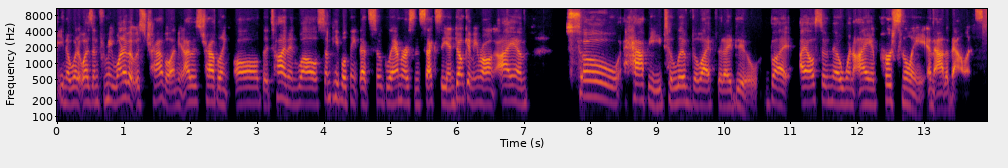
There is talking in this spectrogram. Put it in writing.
you know what it was, and for me, one of it was travel. I mean, I was traveling all the time, and while some people think that's so glamorous and sexy, and don't get me wrong, I am so happy to live the life that I do. But I also know when I personally am out of balance.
